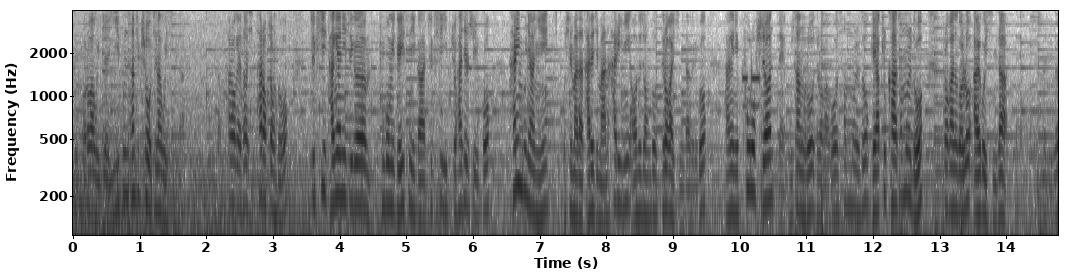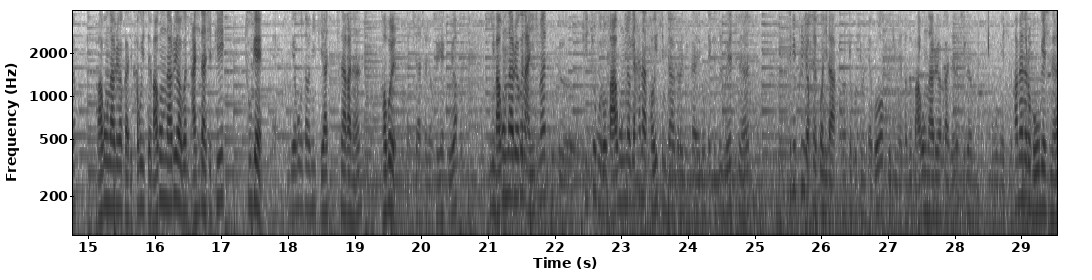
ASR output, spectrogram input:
지금 걸어가고 이제 2분 30초 지나고 있습니다. 8억에서 18억 정도. 즉시 당연히 지금 준공이 돼 있으니까 즉시 입주하실 수 있고 할인 분양이 곳실마다 다르지만 할인이 어느 정도 들어가 있습니다. 그리고 당연히 풀 옵션 네, 무상으로 들어가고 선물도 계약 축하 선물도 들어가는 걸로 알고 있습니다. 네, 그래서 지금 마곡나루역까지 가고 있어요. 마곡나루역은 아시다시피 두 개, 네, 두개 호선이 지하 지나가는 더블 네, 지하철역 되겠고요. 이 마곡나루역은 아니지만 그 뒤쪽으로 마곡역이 하나 더 있습니다. 그러니까 이 롯데캐슬 웨스트는 트리플 역세권이다 그렇게 보시면 되고 그 중에서도 마곡나루역까지는 지금 보고 계신 화면으로 보고 계시는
